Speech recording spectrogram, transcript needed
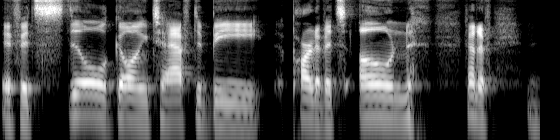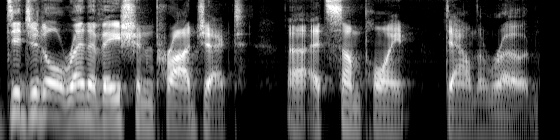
if it's still going to have to be part of its own kind of digital renovation project uh, at some point down the road.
